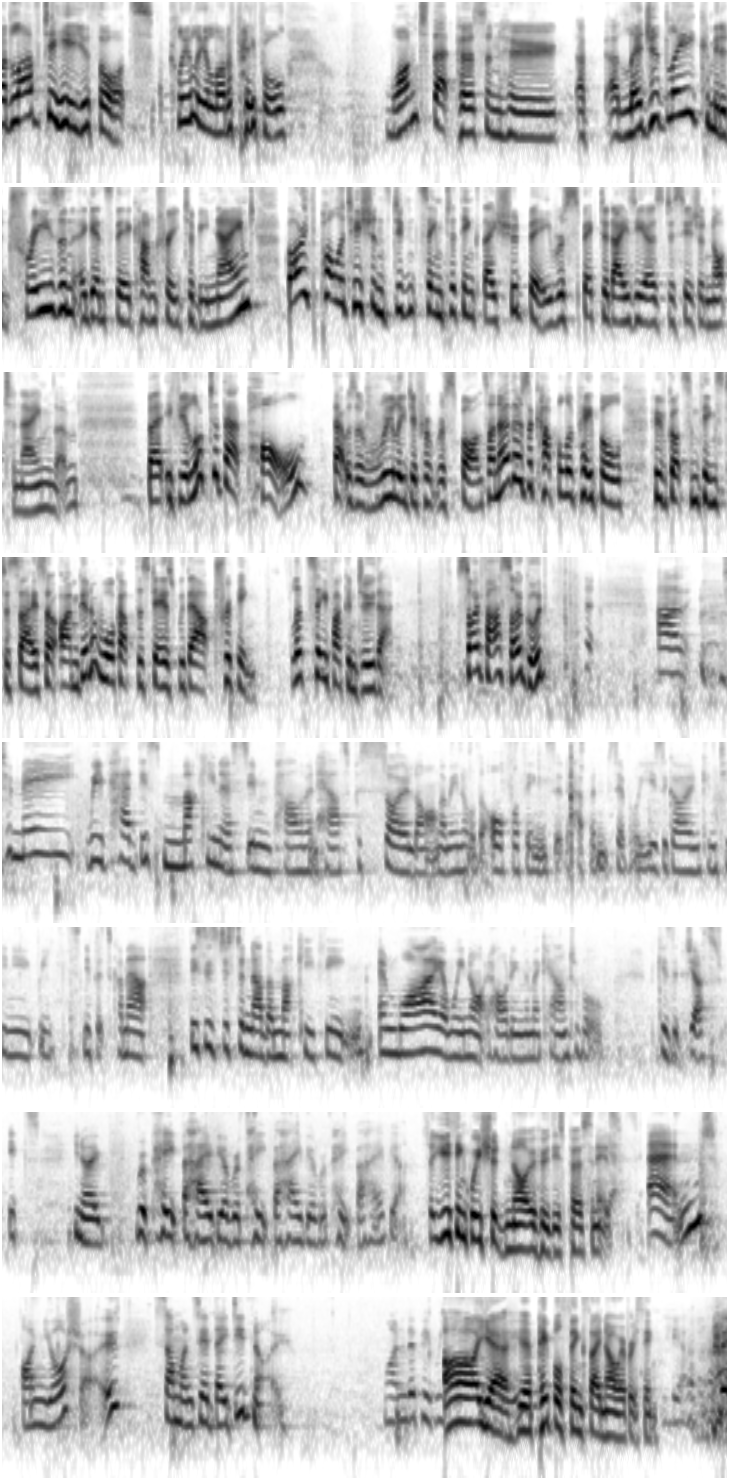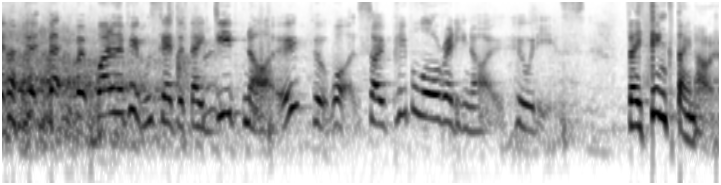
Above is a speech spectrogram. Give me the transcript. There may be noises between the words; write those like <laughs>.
So I'd love to hear your thoughts. Clearly, a lot of people want that person who uh, allegedly committed treason against their country to be named. Both politicians didn't seem to think they should be, respected ASIO's decision not to name them. But if you looked at that poll, that was a really different response. I know there's a couple of people who've got some things to say, so I'm going to walk up the stairs without tripping. Let's see if I can do that. So far, so good. Uh, to me, we've had this muckiness in Parliament House for so long. I mean, all the awful things that happened several years ago and continue, we, snippets come out. This is just another mucky thing. And why are we not holding them accountable? Because it just, it's, you know, repeat behaviour, repeat behaviour, repeat behaviour. So you think we should know who this person is? Yes. And on your show, someone said they did know. One of the people. Oh, yeah, yeah. People think they know everything. Yeah. But, that, but one of the people said that they did know who it was. So people already know who it is. They think they know.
